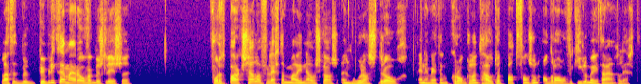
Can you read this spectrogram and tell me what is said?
laat het publiek daar maar over beslissen. Voor het park zelf legde Malinauskas een moeras droog en er werd een kronkelend houten pad van zo'n anderhalve kilometer aangelegd.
